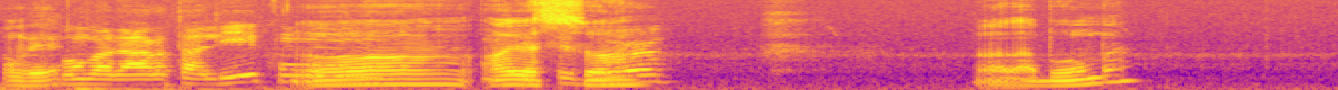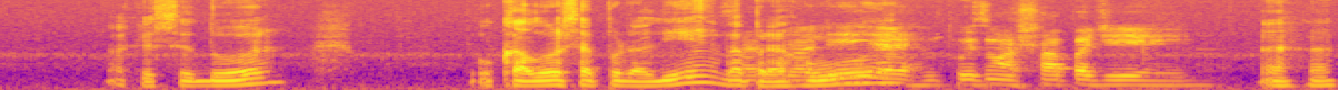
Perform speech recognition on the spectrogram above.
Vamos ver. A bomba d'água tá ali com oh, olha só. Olha lá a bomba. Aquecedor. O calor sai por ali, sai vai pra rua. Ali, é, pus uma chapa de Uhum.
